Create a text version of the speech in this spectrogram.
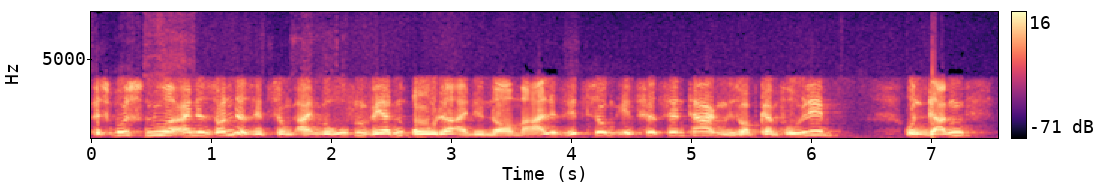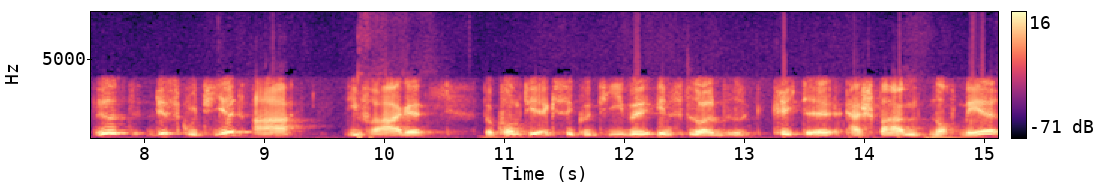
es muss nur eine Sondersitzung einberufen werden oder eine normale Sitzung in 14 Tagen. Das ist überhaupt kein Problem. Und dann wird diskutiert, a, die Frage, bekommt die Exekutive, insbesondere kriegt äh, Herr Spahn noch mehr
